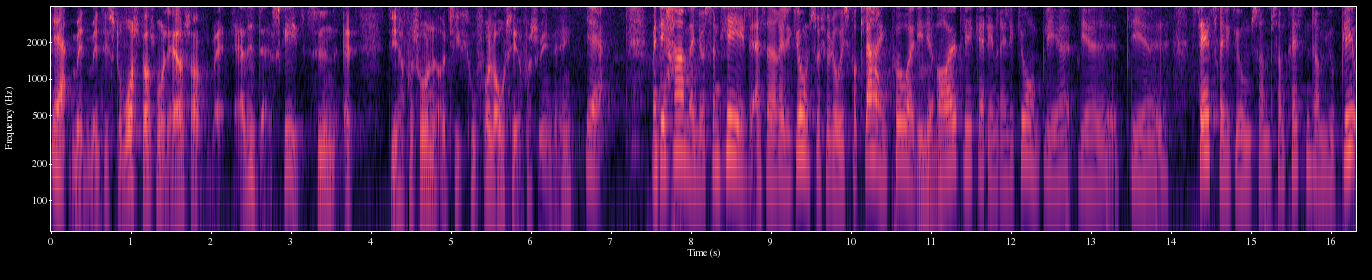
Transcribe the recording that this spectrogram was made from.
Ja. Men, men det store spørgsmål er jo så, hvad er det, der er sket, siden at de har forsvundet, og de kunne få lov til at forsvinde, ikke? Ja, men det har man jo sådan helt altså religionssociologisk forklaring på, at i Mm. det øjeblik, at en religion bliver, bliver, bliver statsreligion, som, som kristendom jo blev, øh,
